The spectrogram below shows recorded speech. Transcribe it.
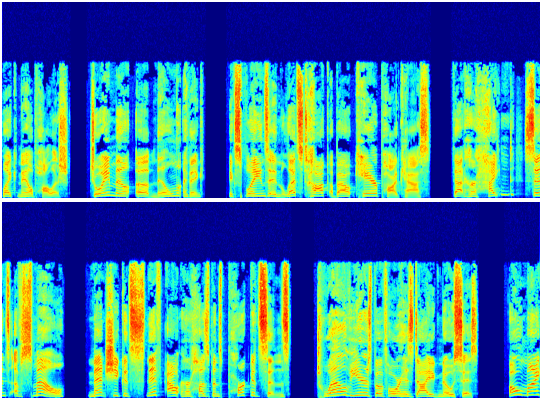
like nail polish. Joy Mil- uh, Milne, I think, explains in Let's Talk About Care podcast that her heightened sense of smell meant she could sniff out her husband's Parkinson's 12 years before his diagnosis. Oh my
